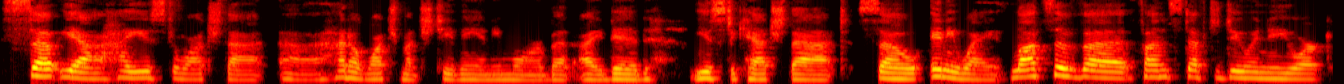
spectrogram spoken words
so yeah, I used to watch that. Uh, I don't watch much TV anymore, but I did used to catch that. So anyway, lots of uh, fun stuff to do in New York.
